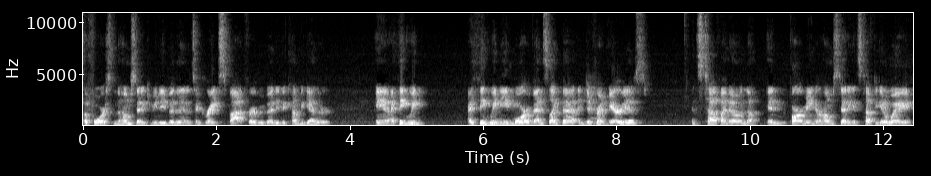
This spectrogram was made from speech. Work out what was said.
a force in the homesteading community. But then it's a great spot for everybody to come together. And I think we, I think we need more events like that in different yeah. areas. It's tough, I know, in the in farming or homesteading, it's tough to get away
